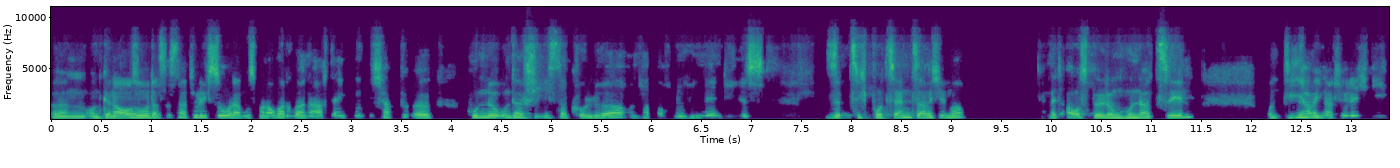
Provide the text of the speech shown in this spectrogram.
Ähm, und genauso, das ist natürlich so, da muss man auch mal drüber nachdenken. Ich habe äh, Hunde unterschiedlichster Couleur und habe auch eine Hündin, die ist 70 Prozent, sage ich immer, mit Ausbildung 110. Und die habe ich natürlich, die,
